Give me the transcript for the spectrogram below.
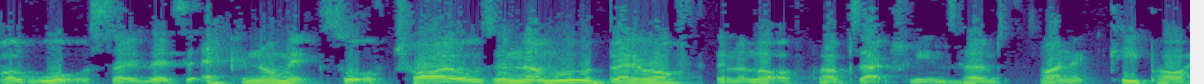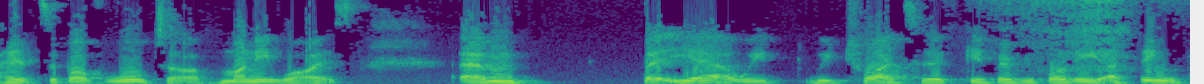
World War, so there's economic sort of trials, and, and we were better off than a lot of clubs actually in terms of trying to keep our heads above water money wise. Um, but yeah, we we try to give everybody. I think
